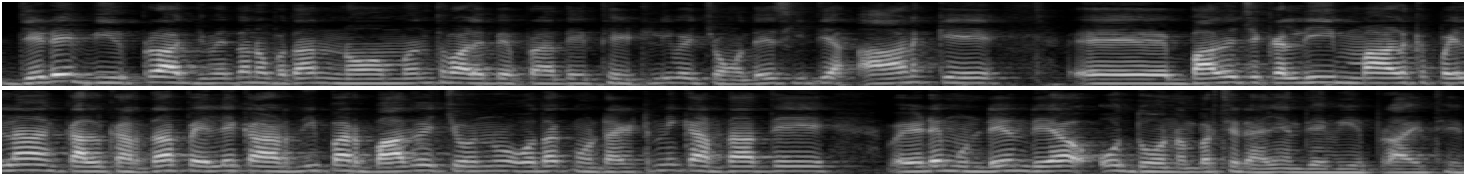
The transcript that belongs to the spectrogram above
ਜਿਹੜੇ ਵੀਰ ਭਰਾ, ਜਿਵੇਂ ਤੁਹਾਨੂੰ ਪਤਾ 9 ਮੰਥ ਵਾਲੇ ਪੇਪਰਾਂ ਤੇ ਇੱਥੇ ਇਟਲੀ ਵਿੱਚ ਆਉਂਦੇ ਸੀ ਤੇ ਆਣ ਕੇ ਬਾਅਦ ਵਿੱਚ ਇਕੱਲੀ ਮਾਲਕ ਪਹਿਲਾਂ ਗੱਲ ਕਰਦਾ, ਪਹਿਲੇ ਕਾਰਡ ਦੀ, ਪਰ ਬਾਅਦ ਵਿੱਚ ਉਹਨੂੰ ਉਹਦਾ ਕੰਟੈਕਟ ਨਹੀਂ ਕਰਦਾ ਤੇ ਜਿਹੜੇ ਮੁੰਡੇ ਹੁੰਦੇ ਆ, ਉਹ ਦੋ ਨੰਬਰ 'ਚ ਰਹਿ ਜਾਂਦੇ ਆ ਵੀਰ ਭਰਾ ਇੱਥੇ।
